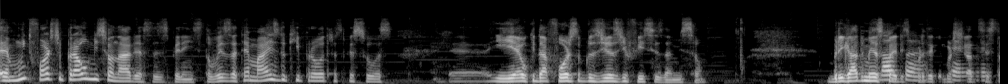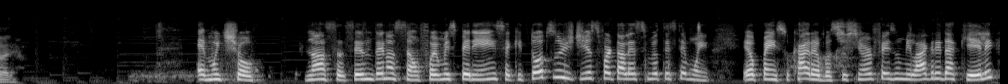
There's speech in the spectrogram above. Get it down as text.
é muito forte para o missionário essas experiências, talvez até mais do que para outras pessoas. É, e é o que dá força para os dias difíceis da missão. Obrigado mesmo, Nossa, Clarice, por ter compartilhado é, essa história. É muito show. Nossa, vocês não têm noção. Foi uma experiência que todos os dias fortalece meu testemunho. Eu penso, caramba, se o Senhor fez um milagre daquele,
